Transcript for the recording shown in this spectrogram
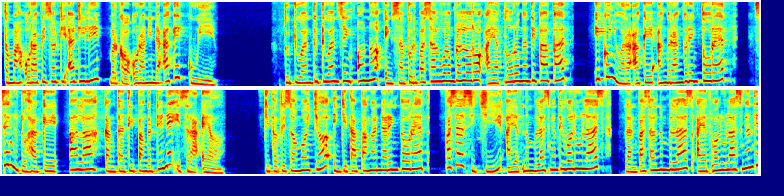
temah ora bisa diadili merga ora nindakake kuwi. Tuduhan-tuduhan sing ana ing sabur pasal 82 ayat loro nganti papat iku nyuarakake angger-anggering Toret sing nuduhake Allah kang dadi panggedene Israel. Kita bisa maca ing kitab pangandaring Toret pasal siji ayat 16 nganti 18 lan pasal 16 ayat 18 nganti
